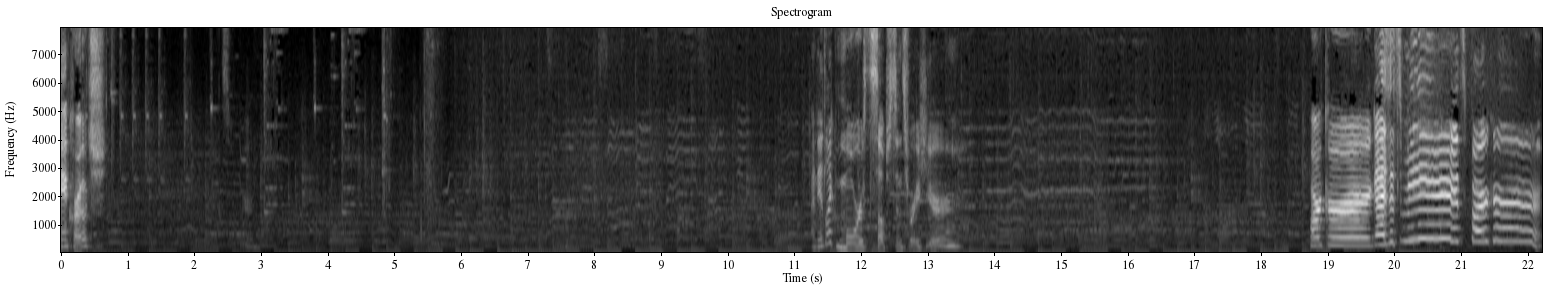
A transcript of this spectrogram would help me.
Can't crouch? I need like more substance right here. Parker! Guys, it's me! It's Parker!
